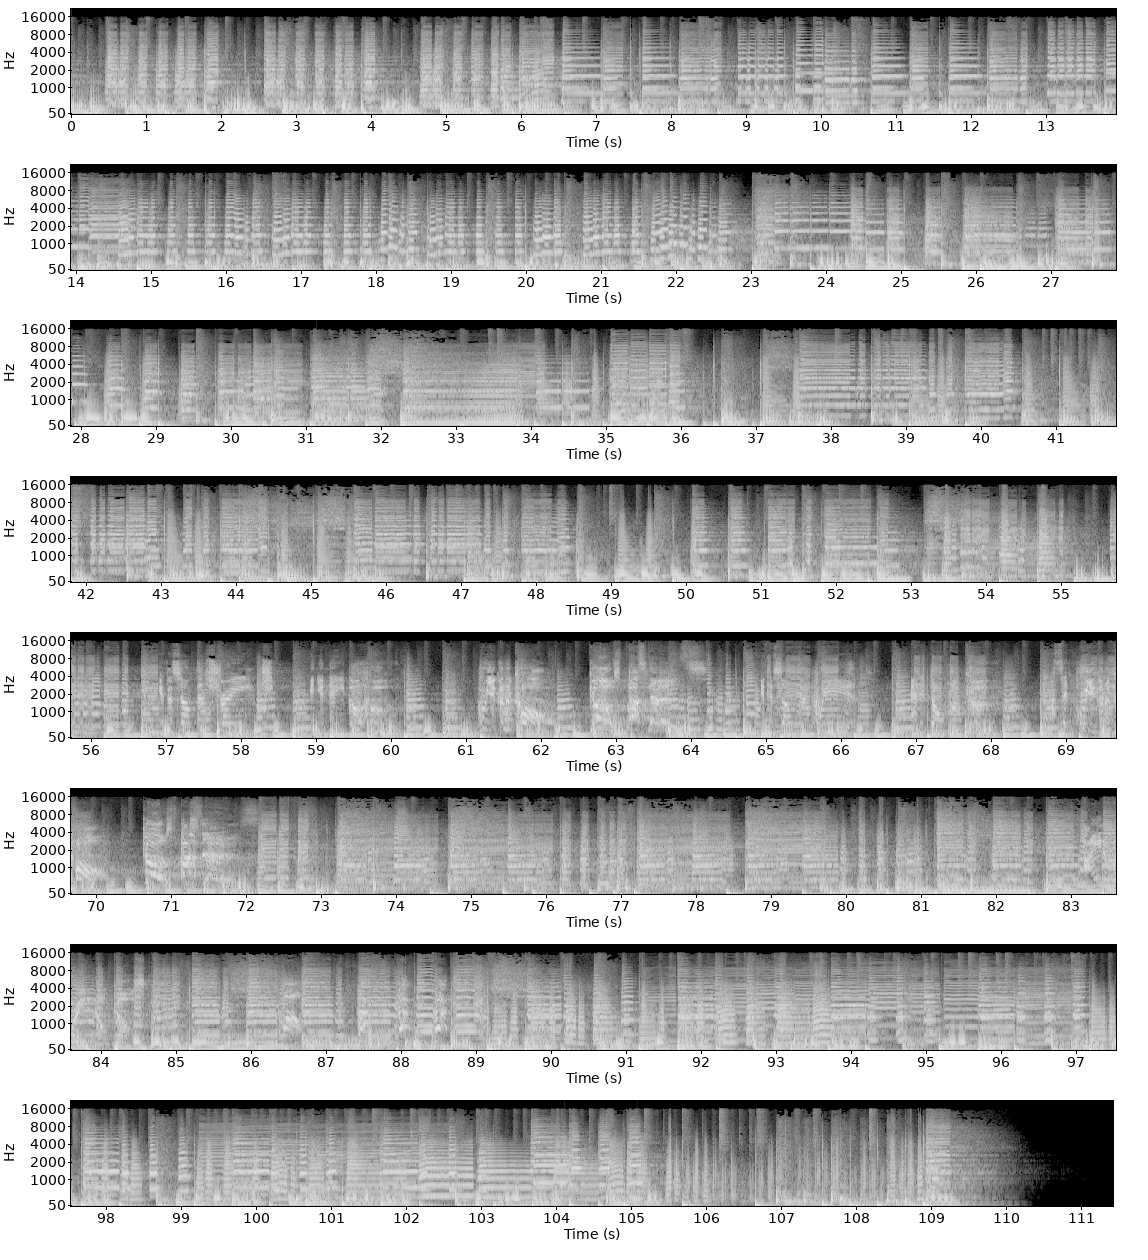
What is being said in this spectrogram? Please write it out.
Thank you. ござ。something strange in your neighborhood, who you gonna call? Ghostbusters! If there's something weird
